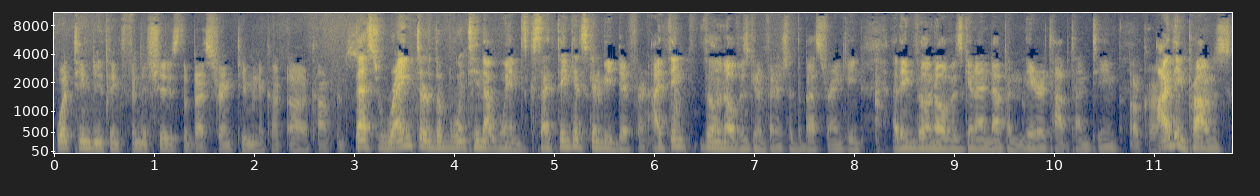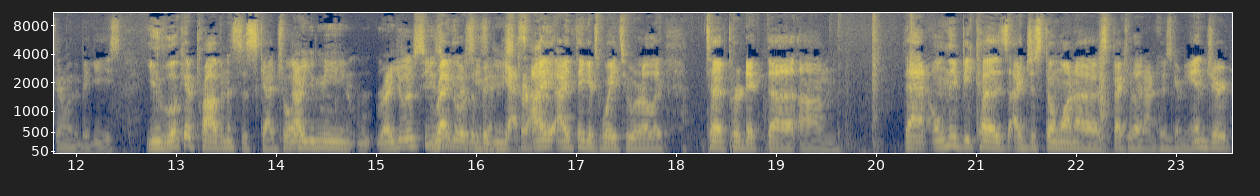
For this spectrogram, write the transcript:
what team do you think finishes the best ranked team in the uh, conference? best ranked or the one team that wins? Because I think it's going to be different. I think Villanova is going to finish with the best ranking. I think Villanova is going to end up in near a top ten team. Okay. I think Providence is going to win the Big East. You look at Providence's schedule. Now you mean regular season? regular or the season. Big East yes, tournament? I, I think it's way too early to predict the um that only because I just don't want to speculate on who's going to be injured.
